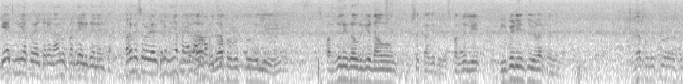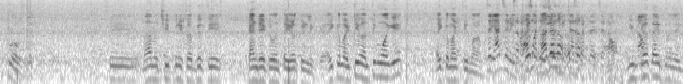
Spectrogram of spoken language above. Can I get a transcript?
ಕೆ ಎಚ್ ಮುನಿಯಪ್ಪ ಹೇಳ್ತಾರೆ ನಾನು ಸ್ಪರ್ಧೆಯಲ್ಲಿದ್ದೇನೆ ಅಂತ. ಪರಮೇಶ್ವರ ಅವರು ಹೇಳ್ತಾರೆ ಮುನಿಯಪ್ಪ ಯಾಕೆ ಪ್ರಜಾಪ್ರಭುತ್ವದಲ್ಲಿ ಸ್ಪರ್ಧೆಯಲ್ಲಿರೋರಿಗೆ ನಾವು ಮುಗಿಸೋಕ್ಕಾಗೋದಿಲ್ಲ ಸ್ಪರ್ಧೆಯಲ್ಲಿ ಇರಬೇಡಿ ಅಂತೂ ಹೇಳೋಕ್ಕಾಗಲ್ಲ ಪ್ರಜಾಪ್ರಭುತ್ವ ಹಕ್ಕು ಅವರು ಸಿ ನಾನು ಚೀಫ್ ಮಿನಿಸ್ಟರ್ ಅಭ್ಯರ್ಥಿ ಕ್ಯಾಂಡಿಡೇಟು ಅಂತ ಹೇಳ್ಕೊಳ್ಳಿಕ್ಕೆ. ಹೈಕಮಾಂಡ್ ಅಲ್ಟಿಮ್ ಅಂತಿಮವಾಗಿ ಹೈಕಮಾಂಡ್ ತೀರ್ಮಾನ ನೀವು ಕೇಳ್ತಾ ಇರ್ತೀರಲ್ಲ ಈಗ.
